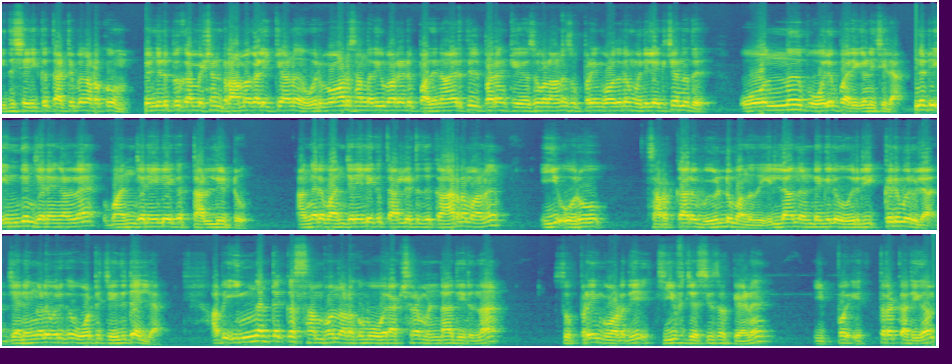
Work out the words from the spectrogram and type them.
ഇത് ശരിക്കും തട്ടിപ്പ് നടക്കും. തെരഞ്ഞെടുപ്പ് കമ്മീഷൻ ഡ്രാമ കളിക്കാണ് ഒരുപാട് സംഗതികൾ പറഞ്ഞിട്ട് പതിനായിരത്തിൽ പരം കേസുകളാണ് സുപ്രീം കോടതിയുടെ മുന്നിലേക്ക് ചെന്നത്. ഒന്ന് പോലും പരിഗണിച്ചില്ല. എന്നിട്ട് ഇന്ത്യൻ ജനങ്ങളെ വഞ്ചനയിലേക്ക് തള്ളിയിട്ടു. അങ്ങനെ വഞ്ചനയിലേക്ക് തള്ളിയിട്ടത് കാരണമാണ് ഈ ഒരു സർക്കാർ വീണ്ടും വന്നത്. ഇല്ലാന്നുണ്ടെങ്കിൽ ഒരിക്കലും വരില്ല. ജനങ്ങൾ ഇവർക്ക് വോട്ട് ചെയ്തിട്ടില്ല അപ്പൊ ഇങ്ങനത്തെ സംഭവം നടക്കുമ്പോൾ ഒരക്ഷരം ഉണ്ടാതിരുന്ന സുപ്രീം കോടതി ചീഫ് ജസ്റ്റിസ് ഒക്കെയാണ് ഇപ്പൊ ഇത്രക്കധികം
